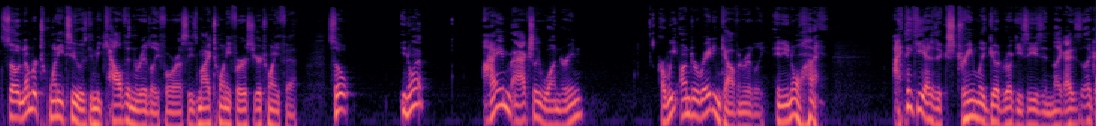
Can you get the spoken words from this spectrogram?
So number 22 is going to be Calvin Ridley for us. He's my 21st, your 25th. So, you know what? I'm actually wondering are we underrating Calvin Ridley? And you know why? I think he had an extremely good rookie season. Like I like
